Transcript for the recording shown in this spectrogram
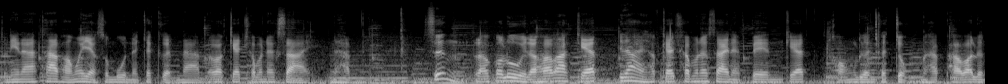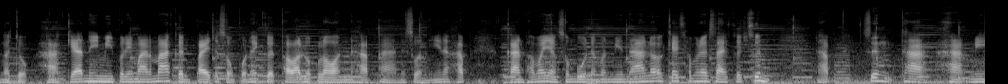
ตัวนี้นะถ้าเผาไหม้อย่างสมบูรณ์เนี่ยจะเกิดน้ำแล้วก็แก๊สคาร์บอนไดออกไซด์นะครับซึ่งเราก็รู้อยู่แล้วครับว่าแก๊สที่ได้ครับแก๊สคาร์บอนไดออกไซด์เนี่ยเป็นแก๊สของเรือนกระจกนะครับภาวะเรือนกระจก หากแก๊สนี้มีปริมาณมากเกินไปจะส่งผลให้เกิดภาวะโลกร้อนนะครับอ่าในส่วนนี้นะครับการเผาไหม้อย่างสมบูรณ์เนี่ยมันมีน้ำแล้วก็แก๊สคาร์บอนไดออกไซด์เกิดขึ้นนะครับซึ่งถ้าหากมี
